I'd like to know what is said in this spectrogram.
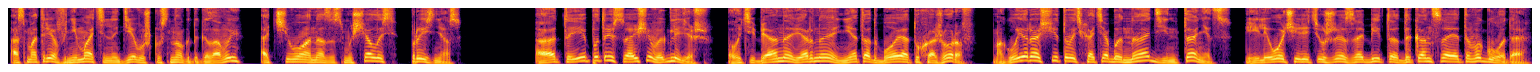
осмотрев внимательно девушку с ног до головы, от чего она засмущалась, произнес. «А ты потрясающе выглядишь. У тебя, наверное, нет отбоя от ухажеров. Могу я рассчитывать хотя бы на один танец? Или очередь уже забита до конца этого года?»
